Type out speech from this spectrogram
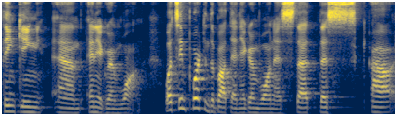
thinking and Enneagram 1. What's important about Enneagram 1 is that this uh,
